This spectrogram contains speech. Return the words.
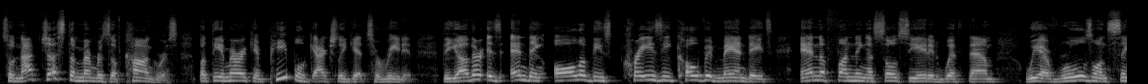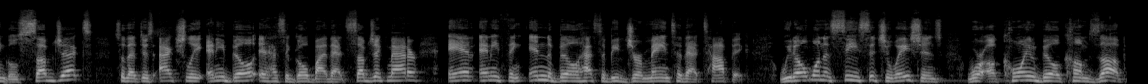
So not just the members of Congress, but the American people actually get to read it. The other is ending all of these crazy COVID mandates and the funding associated with them. We have rules on single subjects so that there's actually any bill, it has to go by that subject matter, and anything in the bill has to be germane to that topic. We don't want to see situations where a coin bill comes up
